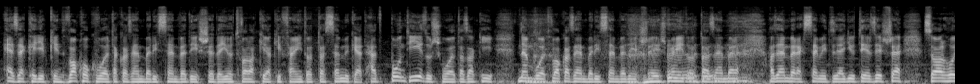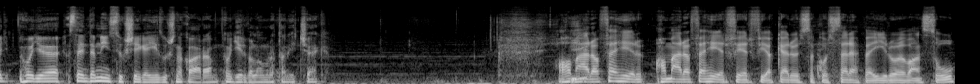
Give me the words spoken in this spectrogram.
ezek egyébként vakok voltak az emberi szenvedésre, de jött valaki, aki felnyitotta a szemüket. Hát pont Jézus volt az, aki nem volt vak az emberi szenvedésre, és felnyitotta az, ember, az emberek szemét az együttérzésre. Szóval, hogy, hogy szerintem nincs szüksége Jézusnak arra, hogy irgalomra tanítsák. Ha már, a fehér, ha már a fehér férfiak erőszakos szerepeiről van szó,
